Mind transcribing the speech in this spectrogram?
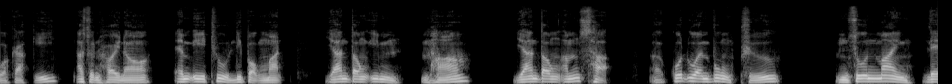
ဝကကီအဆွန်ဟိုင်နော် ME2 လိပေါမတ်ယန်တောင်အင်မဟာယန်တောင်အမ်ဆာကုဒဝန်ပုန်ဖြူမဇွန်မိုင်းလေ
